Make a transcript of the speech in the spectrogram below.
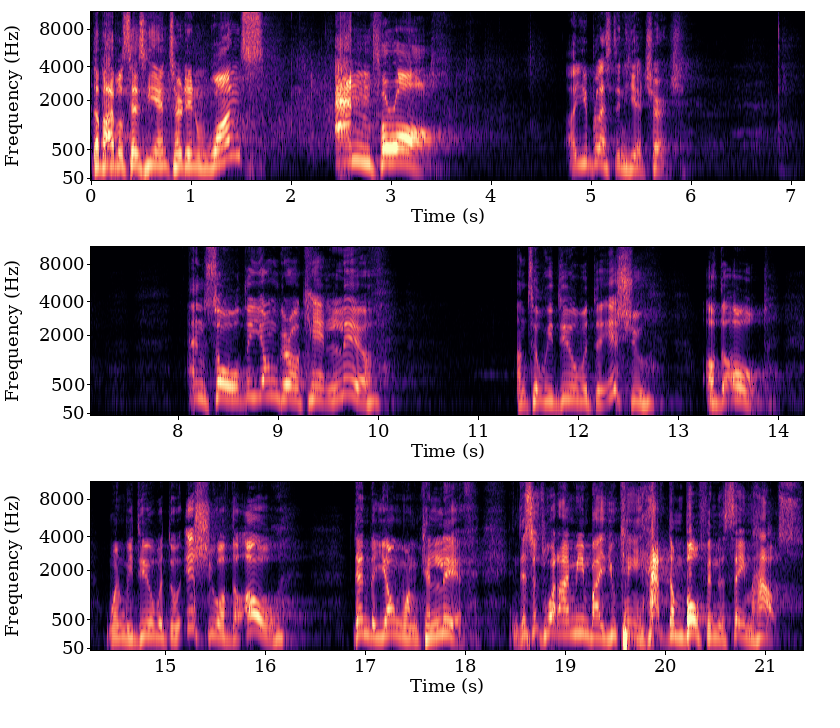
The Bible says he entered in once and for all. Are you blessed in here, church? And so the young girl can't live until we deal with the issue of the old. When we deal with the issue of the old, then the young one can live. And this is what I mean by you can't have them both in the same house.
